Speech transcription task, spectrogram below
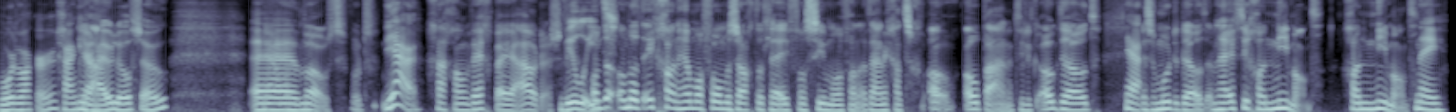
word wakker, ga een keer huilen of zo. Ja, Ehm, boos. Word, ja, ga gewoon weg bij je ouders. wil iets. Omdat, omdat ik gewoon helemaal voor me zag dat leven van Simon. Van uiteindelijk gaat zijn opa natuurlijk ook dood. Ja. En zijn moeder dood. En dan heeft hij gewoon niemand. Gewoon niemand. Nee.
